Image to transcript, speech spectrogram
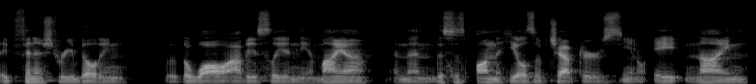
they'd finished rebuilding the, the wall, obviously, in Nehemiah. And then this is on the heels of chapters, you know, eight and nine,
